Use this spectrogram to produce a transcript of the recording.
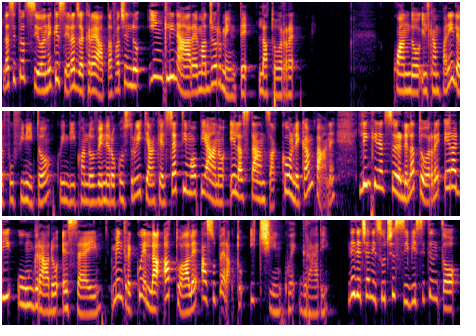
la situazione che si era già creata, facendo inclinare maggiormente la torre. Quando il campanile fu finito, quindi quando vennero costruiti anche il settimo piano e la stanza con le campane, l'inclinazione della torre era di 1 grado e 6, mentre quella attuale ha superato i 5 gradi. Nei decenni successivi si tentò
